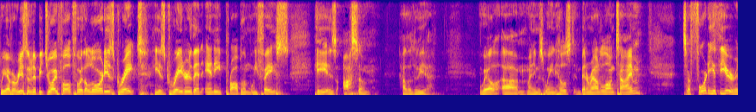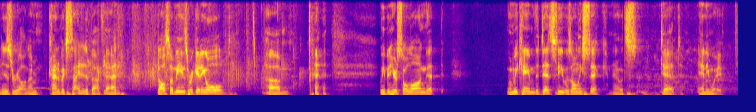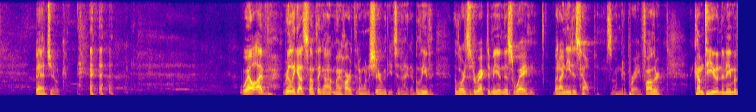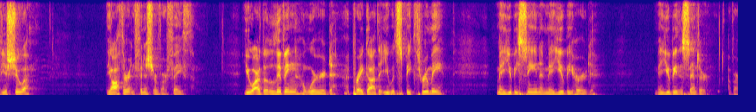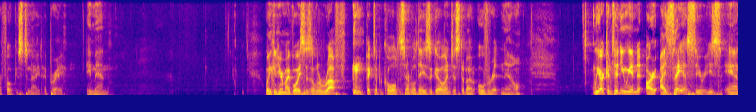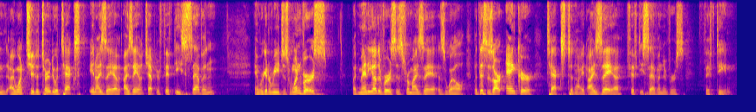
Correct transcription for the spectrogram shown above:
We have a reason to be joyful, for the Lord is great. He is greater than any problem we face. He is awesome. Hallelujah. Well, um, my name is Wayne Hilsden, been around a long time. It's our 40th year in Israel, and I'm kind of excited about that. It also means we're getting old. Um, we've been here so long that when we came, the Dead Sea was only sick. Now it's dead. Anyway. Bad joke. well, I've really got something on my heart that I want to share with you tonight. I believe the Lord's directed me in this way, but I need His help. So I'm going to pray. Father, I come to you in the name of Yeshua, the author and finisher of our faith. You are the living word. I pray, God, that you would speak through me. May you be seen and may you be heard. May you be the center of our focus tonight, I pray. Amen. Well, you can hear my voice is a little rough. Picked up a cold several days ago and just about over it now. We are continuing in our Isaiah series, and I want you to turn to a text in Isaiah, Isaiah chapter 57, and we're going to read just one verse, but many other verses from Isaiah as well. But this is our anchor text tonight Isaiah 57 and verse 15.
